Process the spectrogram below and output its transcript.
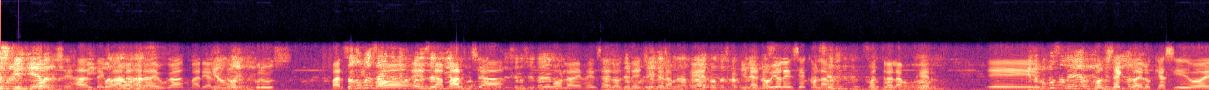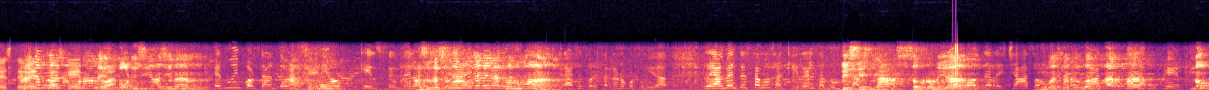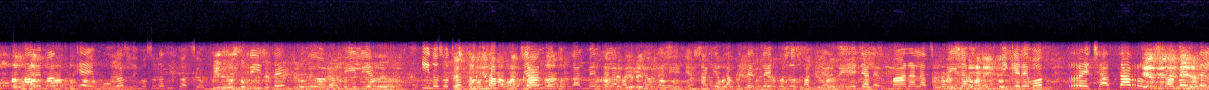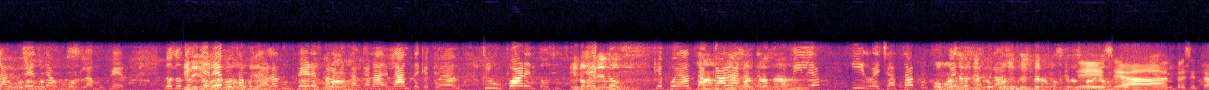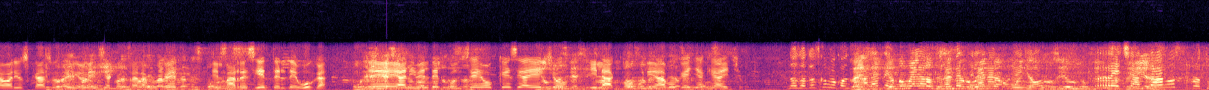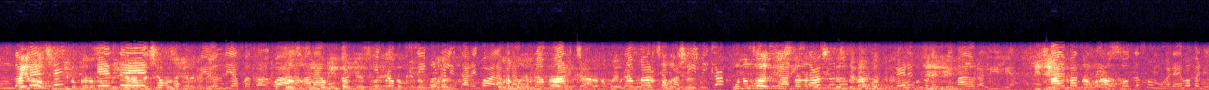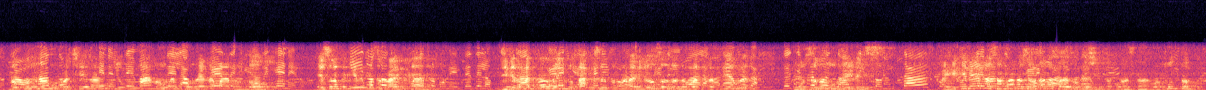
Pues quien quiera. concejal de cuando Guadalajara de Uga, María Leonor. Cruz, participó en la marcha por la defensa de los derechos de la mujer y la no violencia con la, contra la mujer. Eh, Y le vamos a leer, concepto de lo que ha sido este evento aquí en Tuluá. Es muy importante, don. Eugenio, que usted me lo. Gracias por esta gran oportunidad. Realmente estamos aquí realizando un Dice la sororidad. Rechazo No por el maltrato a la mujer. No, Además porque en Buga tuvimos una situación muy triste de miren, Dora miren, Lilia miren. y nosotros estamos apoyando totalmente a la familia de una Dora Lilia. sonrisa Aquí están presentes unos familiares de ella, la hermana, la sobrina y queremos rechazar rotundamente la violencia por la mujer. Nosotros queremos apoyar a las mujeres para que salgan adelante, que puedan triunfar en todos sus proyectos, que puedan sacar adelante a sus familias y rechazar por completo el maltrato. Eh, padres se han presentado varios casos de violencia contra la mujer, el más reciente, el de Buga. Eh, a nivel del consejo, ¿qué se ha hecho y la comunidad bugueña qué ha hecho? Nosotros como La concejalas de institución Buga, la 90, doctora 60, Bertelana 90, Cone y hoy yo, ya conocido como rechazamos rotundamente este hecho ¿cierto, señora, que ocurrido en días pasados en Guadalajara que y que propusimos realizar en Guadalajara una marcha, una que marcha pacífica, que solidarizándonos como que mujeres con el tema de Dora Lilia. Y llegue con Además porque abrazo. nosotras como mujeres hemos venido trabajando en el tema de la mujer de equidad de género. Que y nosotros somos erradicar. los proponentes de la algo género maravilloso donde muestran la Buga. como son las mujeres. Hay que y hablar para eso Guadalajara. necesito como estar con punto.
